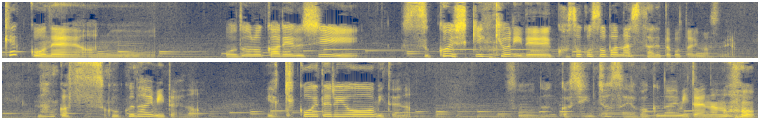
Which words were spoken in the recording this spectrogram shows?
結構ねあの驚かれるしすっごい至近距離でこそこそ話されたことありますね。なんかすごくないみたいな。いや聞こえてるよみたいな。そうなんか身長差やばくないみたいなのを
